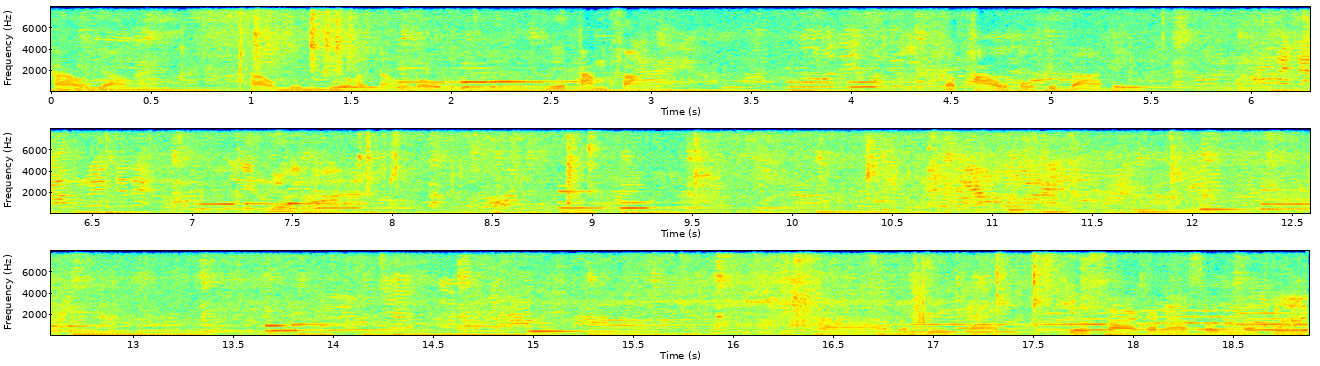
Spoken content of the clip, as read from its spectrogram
ข้าวยำข้าวไข่เจียวกับน้ำนมนี่ตามสั่ง กะเพรา60 บาทเองเนี่ยครับสวัสดีครับ เกี๊ยวซ่าก็น่าสนนะเธอ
